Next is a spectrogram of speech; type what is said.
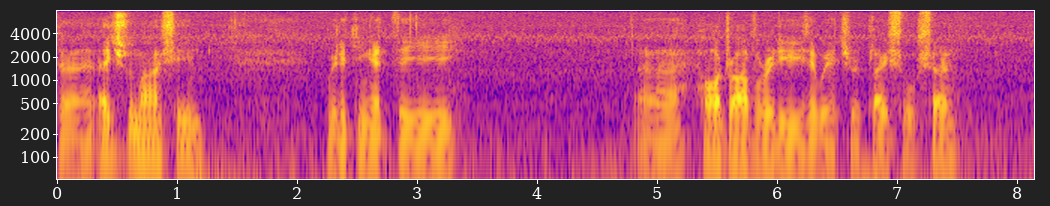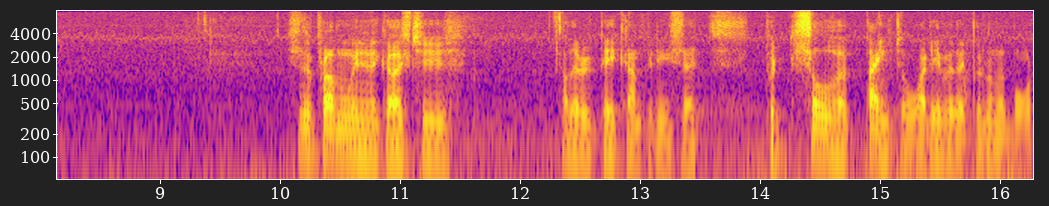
uh, HDMI we're looking at the uh, hard drive already that we had to replace also. This is the problem when it goes to other repair companies that put silver paint or whatever they put on the board.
